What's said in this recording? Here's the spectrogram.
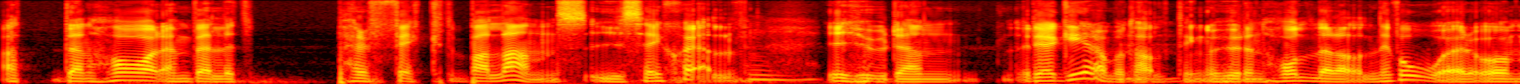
att den har en väldigt perfekt balans i sig själv, mm. i hur den reagerar mot mm. allting och hur den håller alla nivåer. Och,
